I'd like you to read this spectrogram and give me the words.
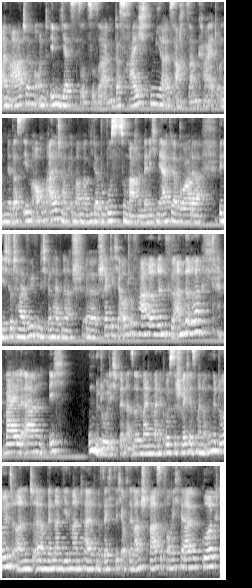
beim Atem und im Jetzt sozusagen. Das reicht mir als Achtsamkeit und mir das eben auch im Alltag immer mal wieder bewusst zu machen, wenn ich merke, boah, da bin ich total wütend, ich bin halt eine äh, schreckliche Autofahrerin für andere, weil ähm, ich ungeduldig bin. Also mein, meine größte Schwäche ist meine Ungeduld und ähm, wenn dann jemand halt mit 60 auf der Landstraße vor mich her gurkt,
